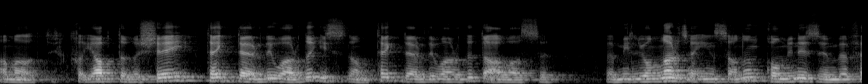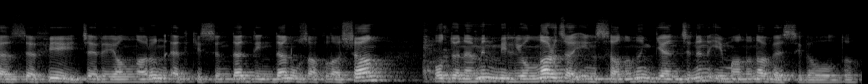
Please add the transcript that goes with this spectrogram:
Ama yaptığı şey tek derdi vardı İslam, tek derdi vardı davası. Ve milyonlarca insanın komünizm ve felsefi cereyanların etkisinde dinden uzaklaşan o dönemin milyonlarca insanının gencinin imanına vesile oldu.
